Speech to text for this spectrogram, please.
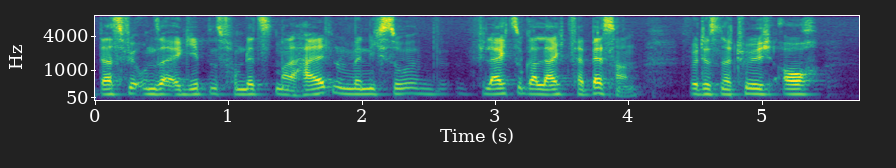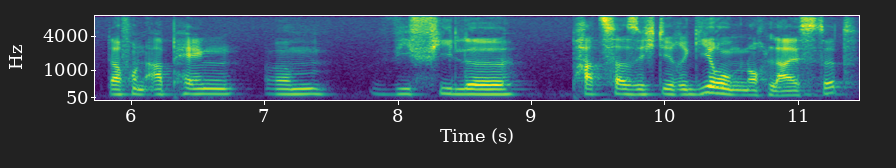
dass wir unser Ergebnis vom letzten Mal halten und wenn nicht so, vielleicht sogar leicht verbessern. Wird es natürlich auch davon abhängen, ähm, wie viele Patzer sich die Regierung noch leistet.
